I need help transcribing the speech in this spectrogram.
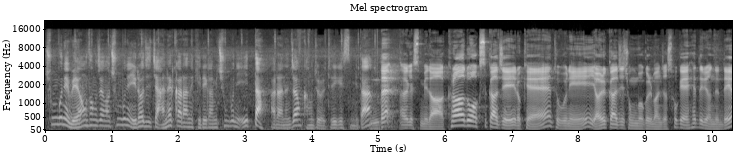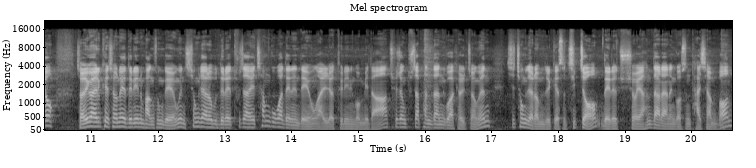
충분히 외형 성장은 충분히 이뤄지지 않을까라는 기대감이 충분히 있다라는 점 강조를 드리겠습니다. 네, 알겠습니다. 크라우드웍스까지 이렇게 두 분이 열가지 종목을 먼저 소개해드렸는데요. 저희가 이렇게 전해드리는 방송 내용은 시청자 여러분들의 투자에 참고가 되는 내용 알려드리는 겁니다. 최종 투자 판단과 결정은 시청자 여러분들께서 직접 내려주셔야 한다는 것은 다시 한번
